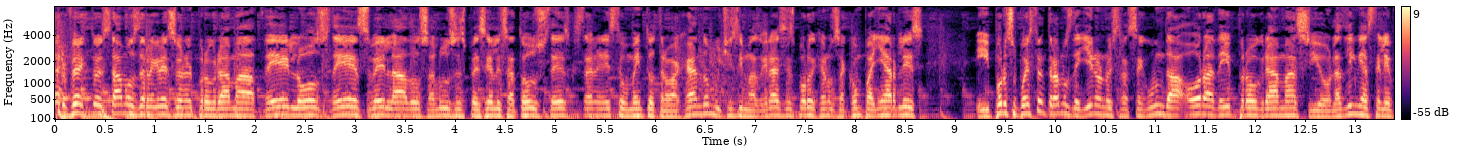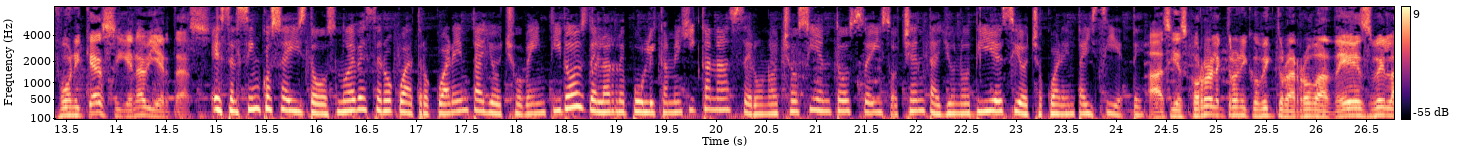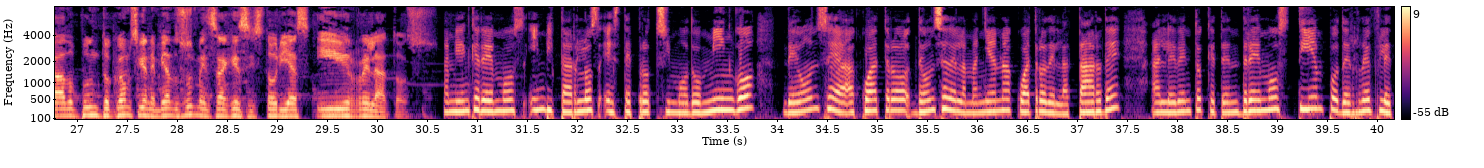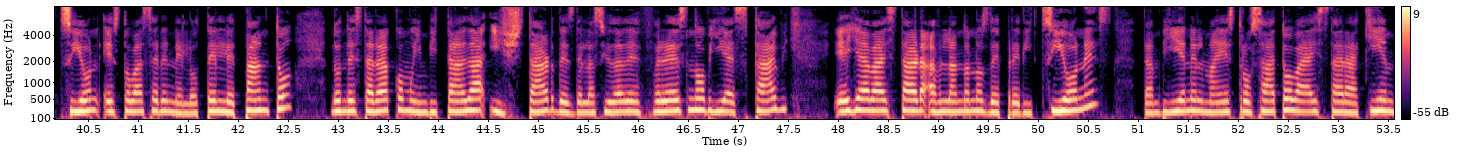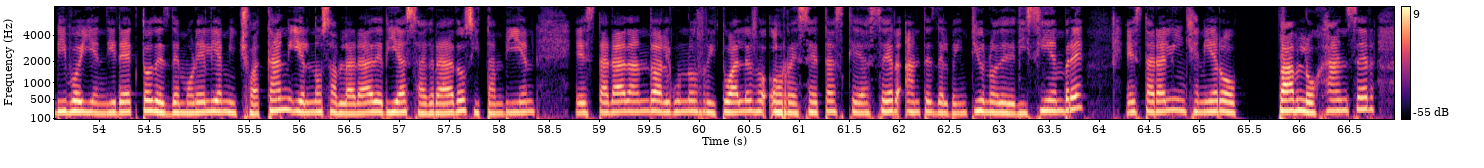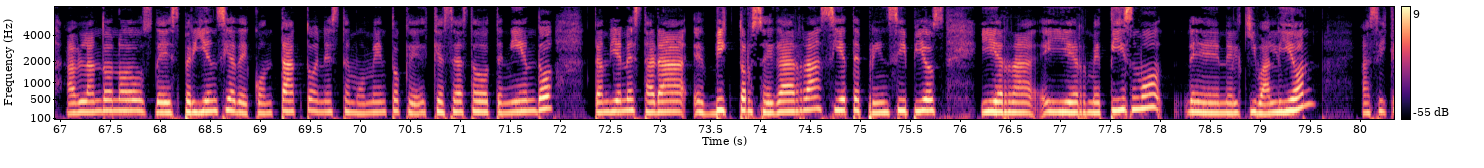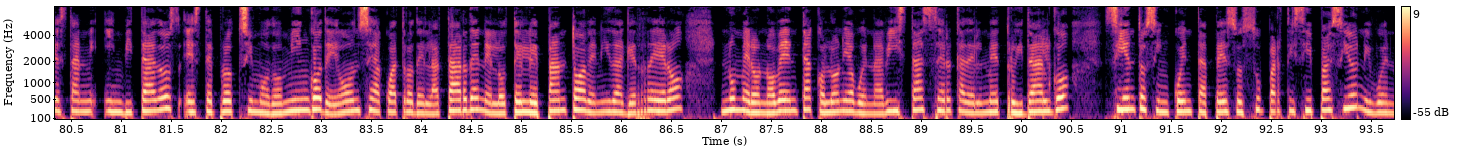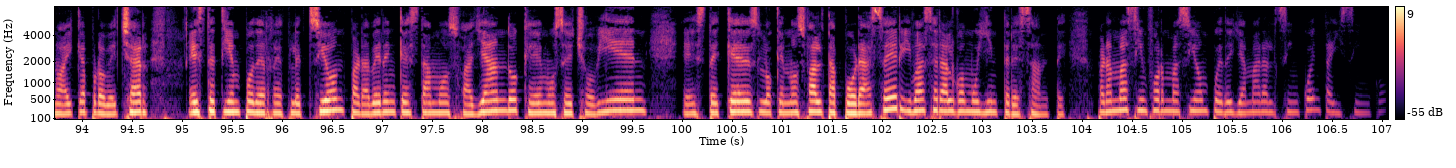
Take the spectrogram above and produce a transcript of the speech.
Perfecto, estamos de regreso en el programa de los desvelados. Saludos especiales a todos ustedes que están en este momento trabajando. Muchísimas gracias por dejarnos acompañarles y por supuesto entramos de lleno a nuestra segunda hora de programación. Las líneas telefónicas siguen abiertas. Es el 562-904-4822 de la República Mexicana, 01800-681-1847. Así es, correo electrónico víctor arroba desvelado.com. Sigan enviando sus mensajes, historias y relatos. También queremos invitarlos este próximo domingo de 11 a 4, de 11 de la mañana a 4 de la tarde al evento que tendremos tiempo de reflexión. Esto va a ser en el Hotel Lepanto, donde estará como invitada Ishtar desde la ciudad de Fresno vía Skype. Ella va a estar hablándonos de predicciones. También el maestro Sato va a estar aquí en vivo y en directo desde Morelia, Michoacán, y él nos hablará de días sagrados y también estará dando algunos rituales o recetas que hacer antes del 21 de diciembre. Estará el ingeniero Pablo Hanser, hablándonos de experiencia de contacto en este momento que, que se ha estado teniendo. También estará eh, Víctor Segarra, siete principios y, y hermetismo en el Kibalión. Así que están invitados este próximo domingo de 11 a 4 de la tarde en el Hotel Lepanto, Avenida Guerrero, número 90, Colonia Buenavista, cerca del Metro Hidalgo. 150 pesos su participación y bueno, hay que aprovechar este tiempo de reflexión para ver en qué estamos fallando, qué hemos hecho bien, este, qué es lo que nos falta por hacer y va a ser algo muy interesante. Para más información puede llamar al 55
